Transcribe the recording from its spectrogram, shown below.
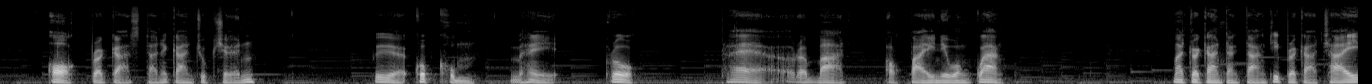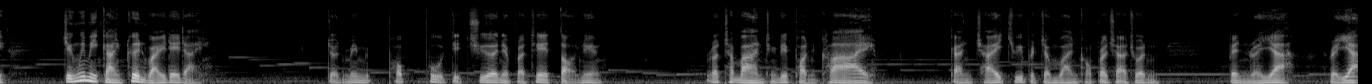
2558 ออกประกาศสถานการณ์ฉุกเฉิน เพื่อควบคุมไม่ให้โรคแพร่ระบาดออกไปในวงกว้าง มาตรการต่างๆ ที่ประกาศใช้ จึงไม่มีการเคลื่อนไหวใด ๆ จนไม่พบผู้ติดเชื้อในประเทศต่อเนื่อง รัฐบาลจึงได้ผ่อนคลาย การใช้ชีวิตประจำวันของประชาชนเป็นระยะระยะ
